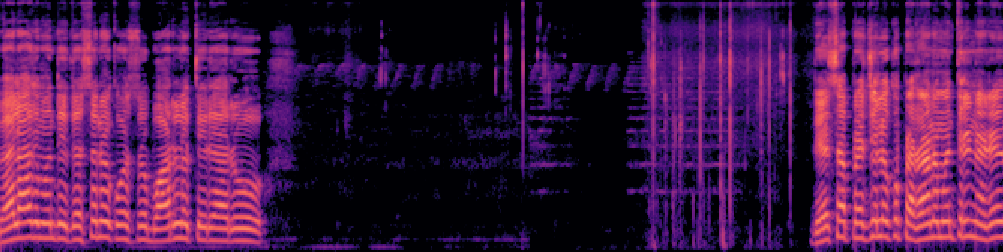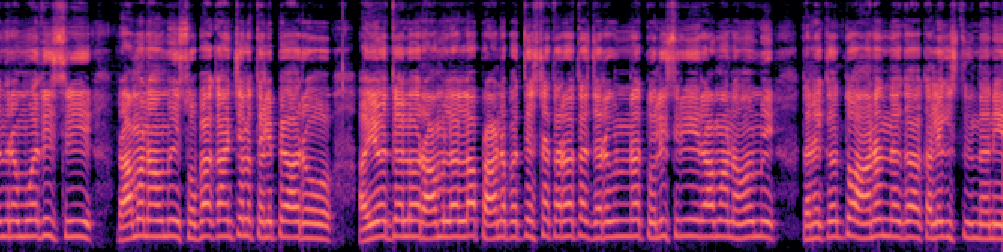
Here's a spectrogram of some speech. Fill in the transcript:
వేలాది మంది దర్శనం కోసం బారులు తీరారు. దేశ ప్రజలకు ప్రధానమంత్రి నరేంద్ర మోదీ శ్రీ రామనవమి శుభాకాంక్షలు తెలిపారు. అయోధ్యలో రాములల్లా ప్రాణప్రతిష్ఠ తర్వాత జరగనున్న తొలి శ్రీరామ నవమి తనకెంతో ఆనందంగా కలిగిస్తుందని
